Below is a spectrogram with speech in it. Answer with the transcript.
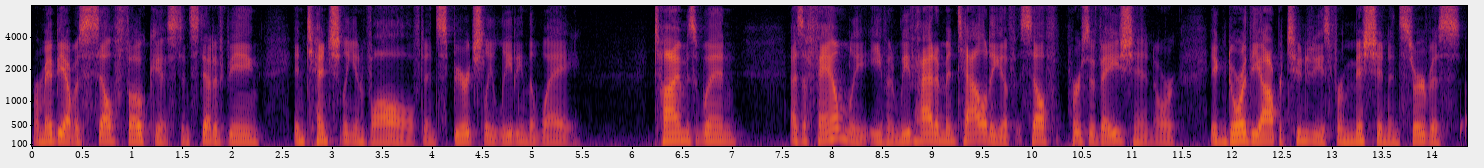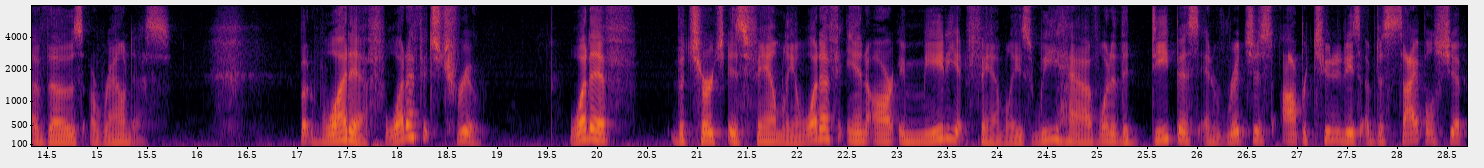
or maybe I was self focused instead of being intentionally involved and spiritually leading the way. Times when, as a family, even, we've had a mentality of self preservation or ignored the opportunities for mission and service of those around us. But what if? What if it's true? What if the church is family? And what if in our immediate families we have one of the deepest and richest opportunities of discipleship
